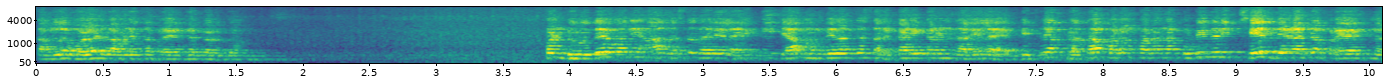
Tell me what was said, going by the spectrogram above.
चांगलं वळण लावण्याचा प्रयत्न करतो. पण दुर्दैवाने आज असं झालेलं आहे की ज्या मंदिरांचं सरकारीकरण झालेलं आहे तिथल्या प्रथा परंपरांना कुठेतरी छेद देण्याचा प्रयत्न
